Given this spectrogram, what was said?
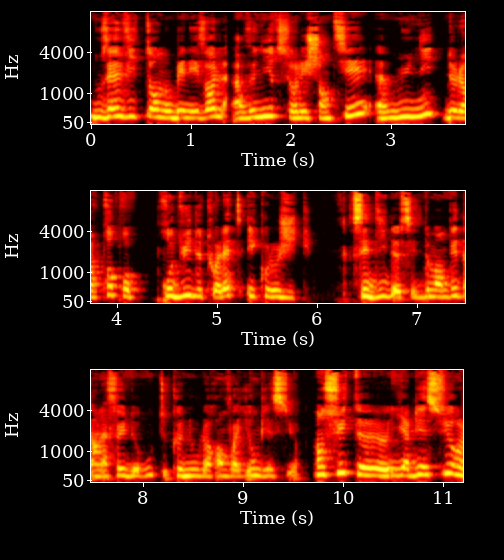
nous invitons nos bénévoles à venir sur les chantiers euh, munis de leurs propres produits de toilette écologiques. C'est dit, c'est demandé dans la feuille de route que nous leur envoyons, bien sûr. Ensuite, euh, il y a bien sûr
